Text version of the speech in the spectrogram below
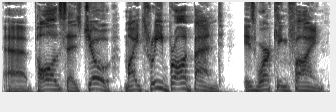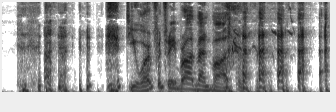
Uh, Paul says, Joe, my three broadband is working fine. Do you work for Three Broadband, Paul?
